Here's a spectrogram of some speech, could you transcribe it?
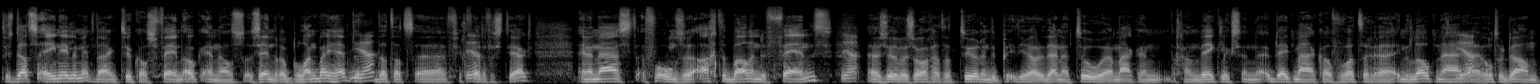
Dus dat is één element waar ik natuurlijk als fan ook en als zender ook belang bij heb. Dat dat, dat uh, zich verder versterkt. En daarnaast voor onze achterban en de fans ja. uh, zullen we zorgen dat de in de periode daar naartoe uh, maken. We gaan wekelijks een update maken over wat er in de loop naar. Rotterdam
